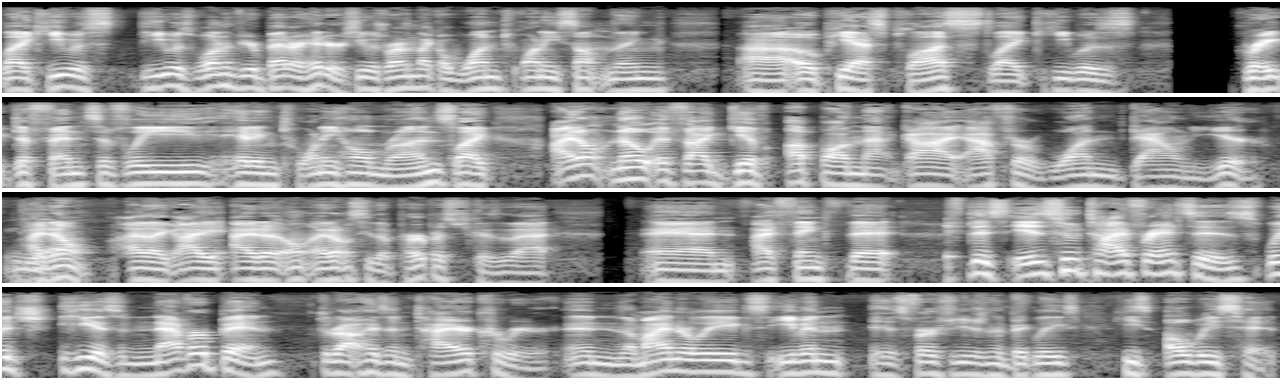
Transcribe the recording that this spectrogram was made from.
Like he was, he was one of your better hitters. He was running like a 120 something uh, OPS plus. Like he was great defensively, hitting 20 home runs. Like I don't know if I give up on that guy after one down year. I don't. I like I I don't I don't see the purpose because of that. And I think that if this is who Ty France is, which he has never been throughout his entire career in the minor leagues, even his first years in the big leagues, he's always hit.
